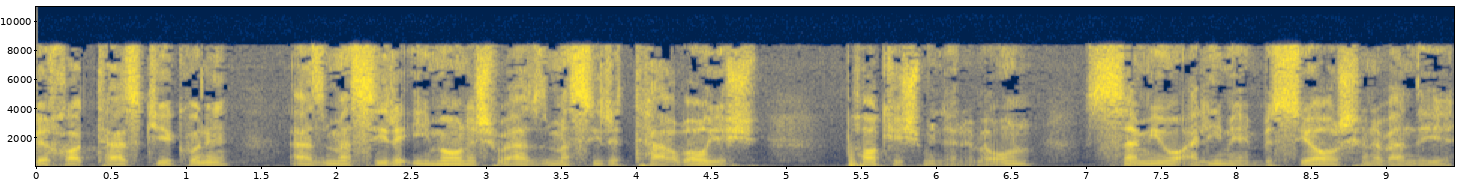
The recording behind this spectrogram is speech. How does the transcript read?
بخواد تزکیه کنه از مسیر ایمانش و از مسیر تقوایش پاکش میداره و اون سمیع و علیمه بسیار شنونده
